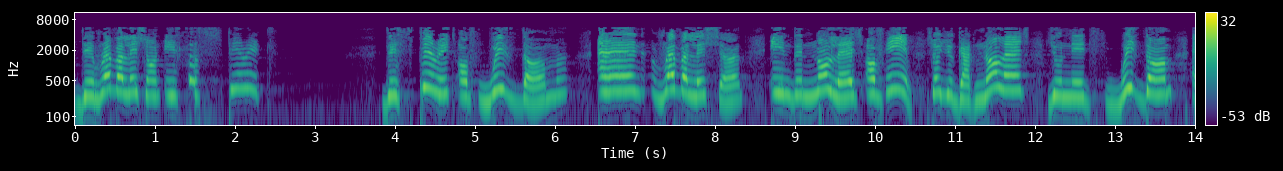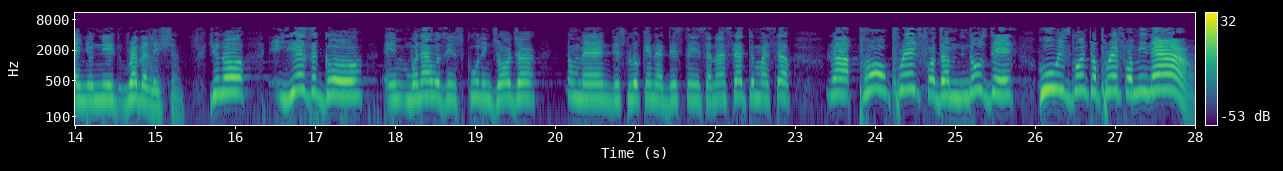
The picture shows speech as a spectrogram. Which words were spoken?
the revelation is a spirit. The spirit of wisdom and revelation in the knowledge of Him. So you got knowledge, you need wisdom, and you need revelation. You know, years ago, in, when I was in school in Georgia, young man, just looking at these things, and I said to myself, now, Paul prayed for them in those days. Who is going to pray for me now?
